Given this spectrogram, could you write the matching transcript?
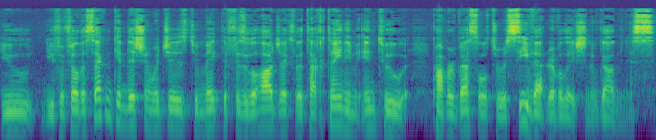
you you fulfill the second condition, which is to make the physical objects, the tachtainim, into proper vessels to receive that revelation of godliness.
